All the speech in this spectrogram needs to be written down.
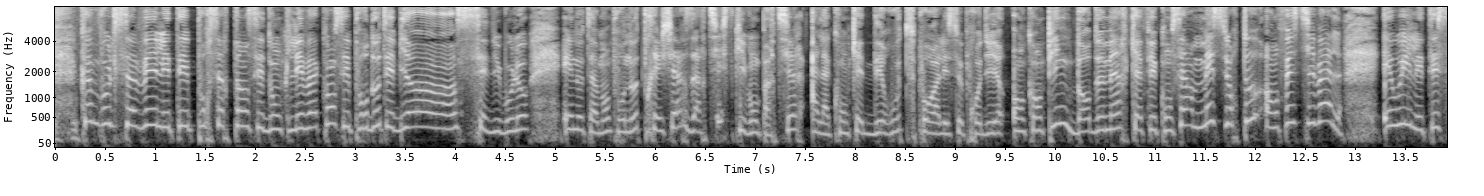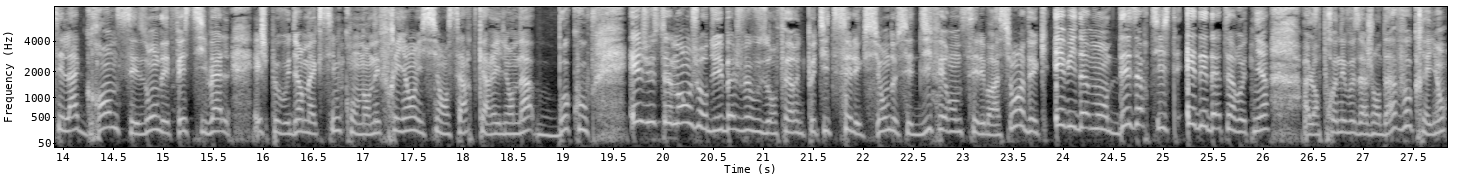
Comme vous le savez, l'été pour certains c'est donc les vacances et pour d'autres eh bien c'est du boulot et notamment pour nos très chers artistes qui vont partir à la conquête des routes pour aller se produire en camping, bord de mer, café concert mais surtout en festival. Et oui, l'été c'est la grande saison des festivals et je peux vous dire Maxime qu'on en est friand ici en Sarthe car il y en a beaucoup. Et justement aujourd'hui, bah, je vais vous en faire une petite sélection de ces différentes célébrations avec évidemment des artistes et des dates à retenir. Alors prenez vos agendas, vos crayons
